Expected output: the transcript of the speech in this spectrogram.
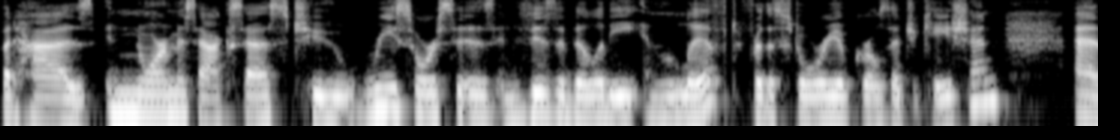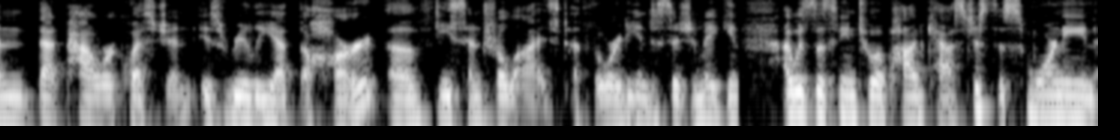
but has enormous access to resources and visibility and lift for the story of girls' education. And that power question is really at the heart of decentralized authority and decision making. I was listening to a podcast just this morning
